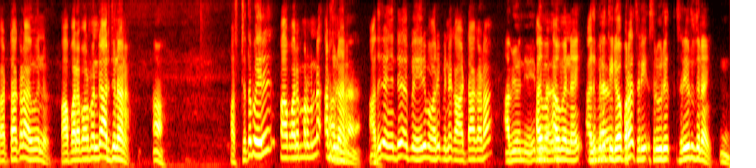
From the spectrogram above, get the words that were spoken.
കാട്ടാക്കട അഭിമന്യു പാപ്പാലപ്പറമ്പന്റെ അർജുനാന ആ. ഫസ്റ്റത്തെ പേര് പാപ്പാലപ്പറമ്പന്റെ അർജുനാന അർജുനാന. അത് കഴിഞ്ഞിട്ട് ആ പേര് മാറി പിന്നെ കാട്ടാക്കട അഭിമന്യായി അത് പിന്നെ പിന്നെ തിരുവപ്പുറ ശ്രീ ശ്രീ ശ്രീരുദ്ധനായി ഉം.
